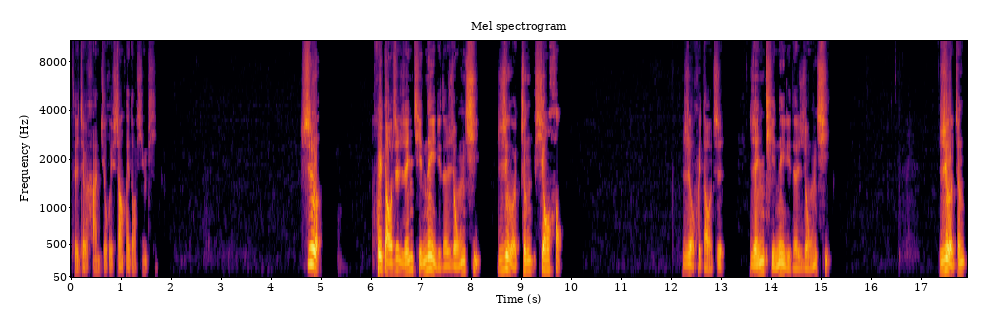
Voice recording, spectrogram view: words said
所以这个寒就会伤害到形体。热。会导致人体内里的容器热蒸消耗，热会导致人体内里的容器热蒸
